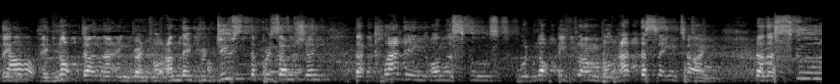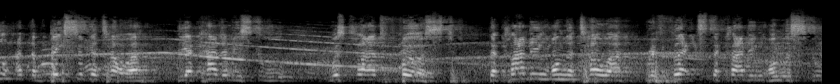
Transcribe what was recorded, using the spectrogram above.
They, they've not done that in Grenfell, and they've reduced the presumption that cladding on the schools would not be flammable at the same time. Now, the school at the base of the tower, the academy school, was clad first. The cladding on the tower reflects the cladding on the school.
